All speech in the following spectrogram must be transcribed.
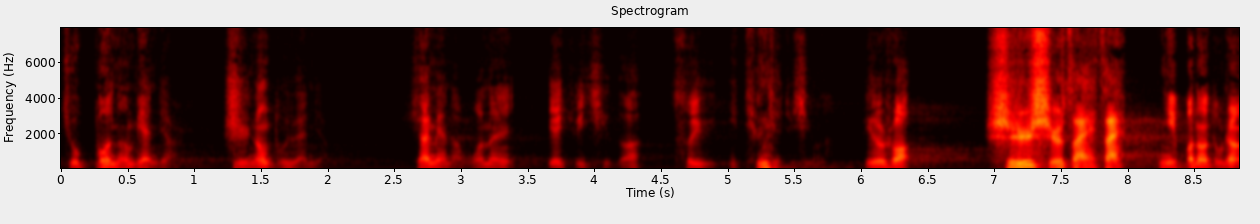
就不能变调，只能读原调。下面呢，我们也举几个词语，你听听就行了。比如说，实实在在，你不能读成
